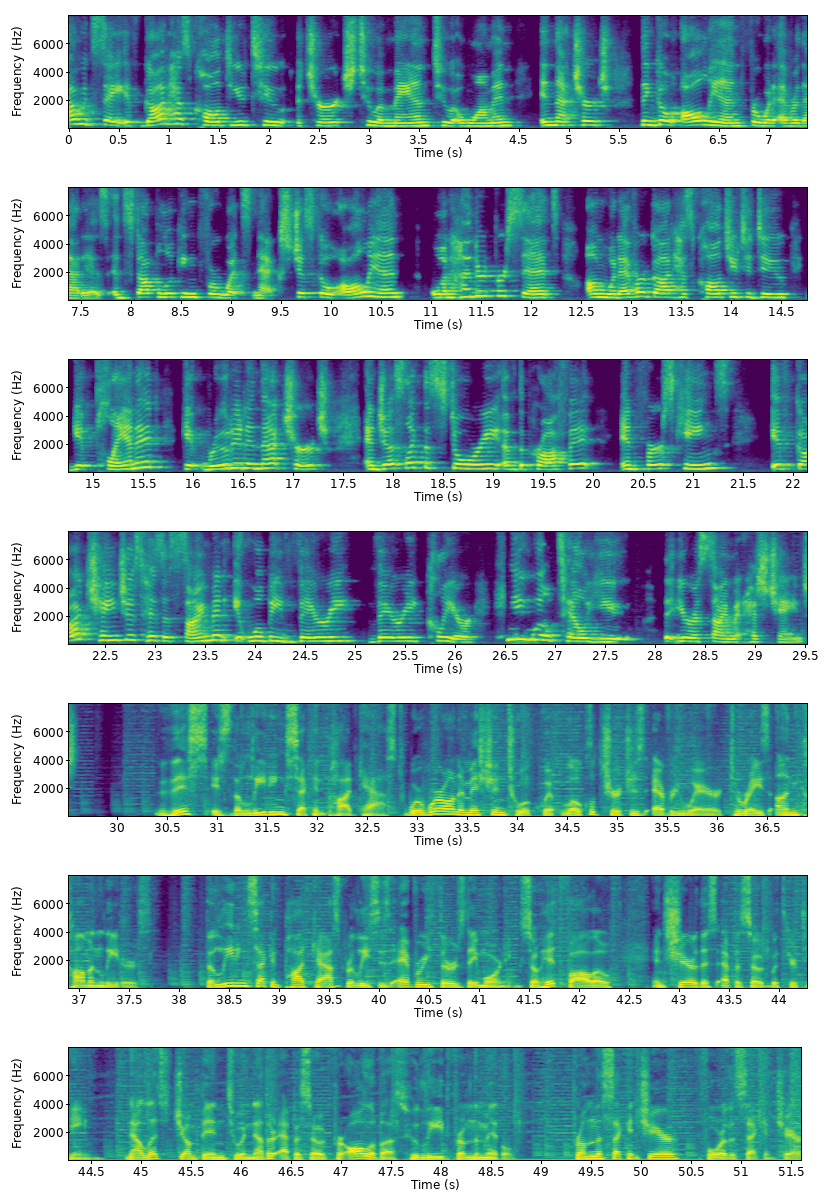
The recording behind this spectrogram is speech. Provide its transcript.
I would say if God has called you to a church, to a man, to a woman in that church, then go all in for whatever that is and stop looking for what's next. Just go all in 100% on whatever God has called you to do. Get planted, get rooted in that church. And just like the story of the prophet in First Kings, if God changes his assignment, it will be very, very clear. He will tell you that your assignment has changed. This is the Leading Second podcast, where we're on a mission to equip local churches everywhere to raise uncommon leaders. The Leading Second podcast releases every Thursday morning, so hit follow and share this episode with your team. Now let's jump into another episode for all of us who lead from the middle. From the second chair, for the second chair.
